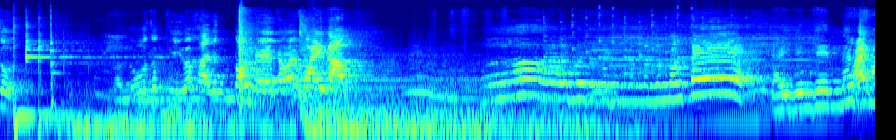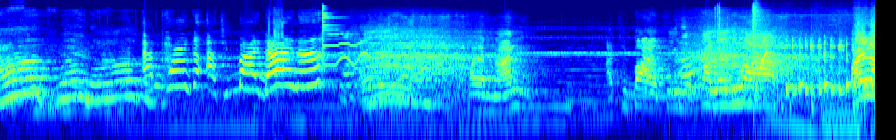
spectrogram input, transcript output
สุดก็รู้สักทีว่าใครเป็นต้นเหตุทำให้ไฟดับ น้องเต้ใจเย็นๆนะครับไม่นะแอปเปิลก็อธิบายได้นะ ถ้าอย่างนั้น อธิบายกับปืนผมก่อนเลยดีกว่า ไปไหน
